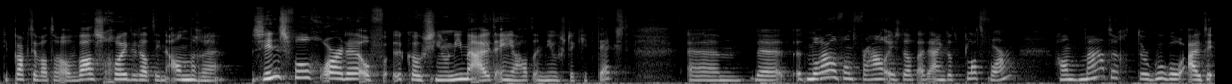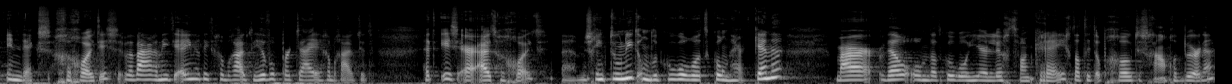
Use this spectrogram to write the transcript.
Die pakte wat er al was, gooide dat in andere zinsvolgorde of koos synoniemen uit en je had een nieuw stukje tekst. Um, de, het moraal van het verhaal is dat uiteindelijk dat platform handmatig door Google uit de index gegooid is. We waren niet de enige die het gebruikte, heel veel partijen gebruikten het. Het is eruit gegooid. Uh, misschien toen niet omdat Google het kon herkennen, maar wel omdat Google hier lucht van kreeg dat dit op grote schaal gebeurde.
